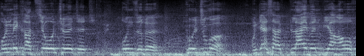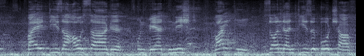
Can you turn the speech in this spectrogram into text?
Und Migration tötet unsere Kultur. Und deshalb bleiben wir auch bei dieser Aussage und werden nicht wanken, sondern diese Botschaft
